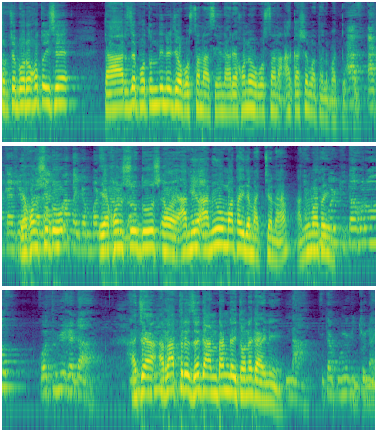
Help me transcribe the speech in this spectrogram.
সবচেয়ে বড় কথা হইছে তার যে প্রথম দিনের যে অবস্থান আছে আর এখন অবস্থান আকাশে মাথালে পার্থক্য এখন মাথা শুধু এখন শুধু আমি আমিও মাথাইলে মারছে না আমি মাথাই করো আচ্ছা রাত্রে যে গান টান গাইতো না গায়নি না এটা কোনো কিছু নাই।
